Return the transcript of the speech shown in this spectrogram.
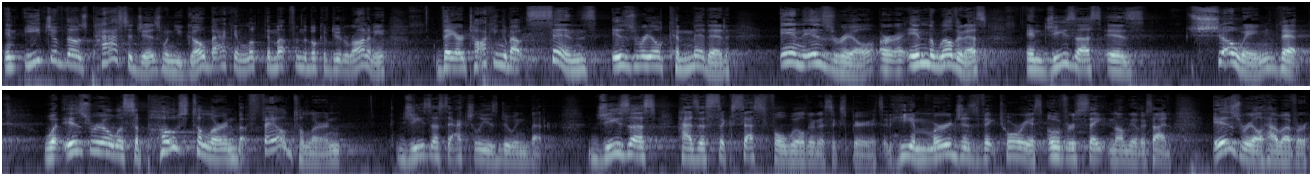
In each of those passages, when you go back and look them up from the book of Deuteronomy, they are talking about sins Israel committed in Israel or in the wilderness, and Jesus is showing that what Israel was supposed to learn but failed to learn, Jesus actually is doing better. Jesus has a successful wilderness experience, and he emerges victorious over Satan on the other side. Israel, however,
